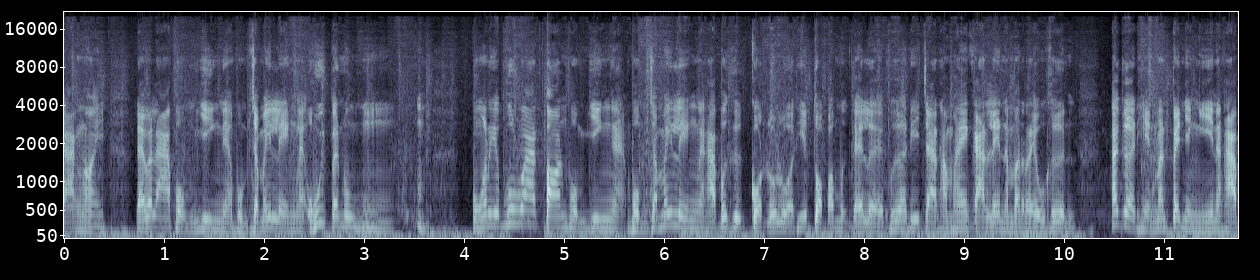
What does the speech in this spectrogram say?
ยากหน่อย แล้วเวลาผมยิงเนี่ยผมจะไม่เล็งแล้วอุ้ยเป็นมุม ผมก็จะพูดว่าตอนผมยิงอะผมจะไม่เล็งนะครับก็คือกดรัวๆที่ตัวปลาหมึกได้เลย เพื่อที่จะทำให้การเล่นมันเร็วขึ้น ถ้าเกิดเห็นมันเป็นอย่างนี้นะครับ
